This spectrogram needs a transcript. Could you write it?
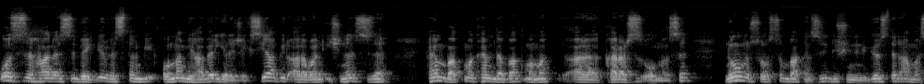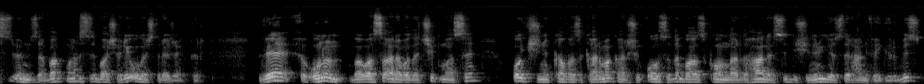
O sizi hala sizi bekliyor ve sizden bir, ondan bir haber gelecek. Siyah bir arabanın içine size hem bakmak hem de bakmamak ara- kararsız olması. Ne olursa olsun bakın sizi düşündüğünü gösterir ama siz önünüze bakmanız sizi başarıya ulaştıracaktır. Ve e, onun babası arabada çıkması o kişinin kafası karma karışık olsa da bazı konularda hala sizi düşündüğünü gösterir Hanife Gürbüz.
